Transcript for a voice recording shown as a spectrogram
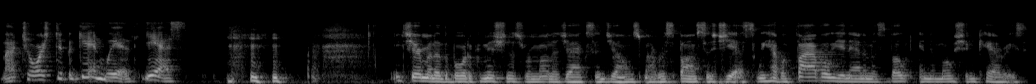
My choice to begin with, yes. Chairman of the Board of Commissioners Romona Jackson Jones. My response is yes. We have a 5-0 unanimous vote and the motion carries.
